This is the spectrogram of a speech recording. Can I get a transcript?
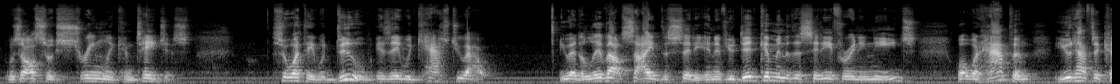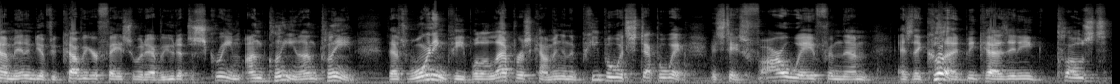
It was also extremely contagious. So, what they would do is they would cast you out. You had to live outside the city. And if you did come into the city for any needs, what would happen, you'd have to come in and you have to cover your face or whatever. You'd have to scream, unclean, unclean. That's warning people, a leper's coming, and the people would step away. It stays far away from them as they could because any close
